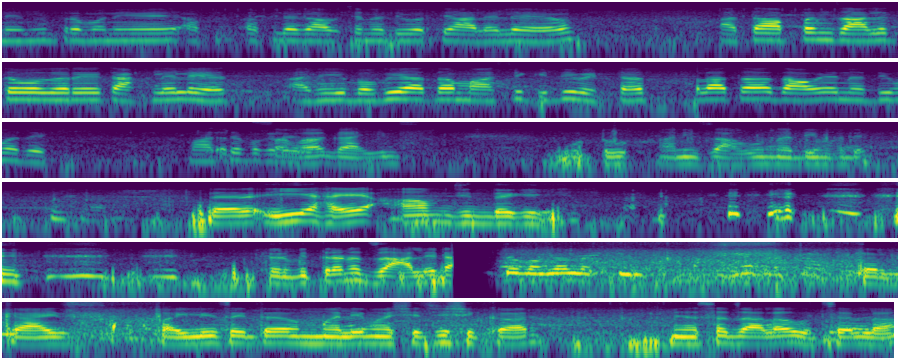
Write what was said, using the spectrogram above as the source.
नेहमीप्रमाणे आप आपल्या गावच्या नदीवरती आलेले आहे आता आपण जाले तर वगैरे टाकलेले आहेत आणि बघूया आता मासे किती भेटतात. मला आता जाऊया नदीमध्ये. मासे पकडायला गाईज उठू आणि जाऊ नदीमध्ये. तर ही आहे आम जिंदगी. तर मित्रांनो जाले टाक इथं बघायला लागतील. तर गाईज पहिलीच इथं मले माशाची शिकार. मी असं जाला उचलला.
